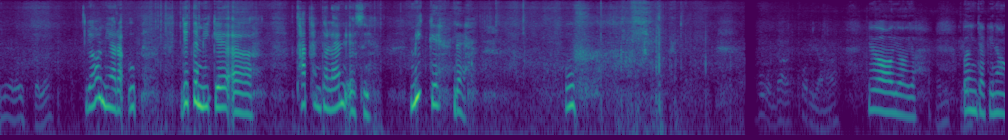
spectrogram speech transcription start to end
mera upp eller? Ja, mera upp. Jättemycket uh, tappkantalan är så mycket där. Uff. Ja, ja, ja. เบิ้งจ้ะพี่น้อง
